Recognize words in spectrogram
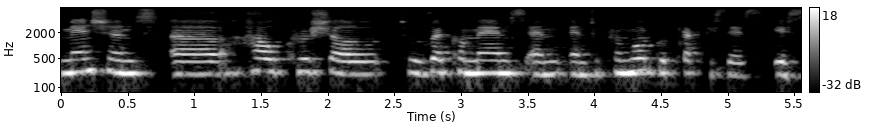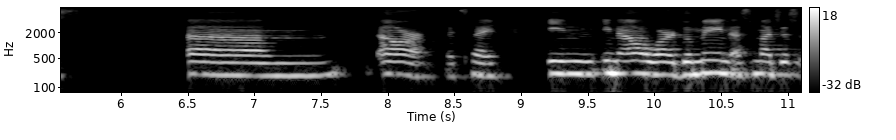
mentioned uh, how crucial to recommend and, and to promote good practices is, um, are, let's say, in, in our domain as much as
